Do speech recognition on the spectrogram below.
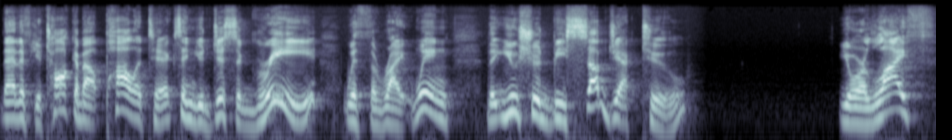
that if you talk about politics and you disagree with the right wing, that you should be subject to your life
